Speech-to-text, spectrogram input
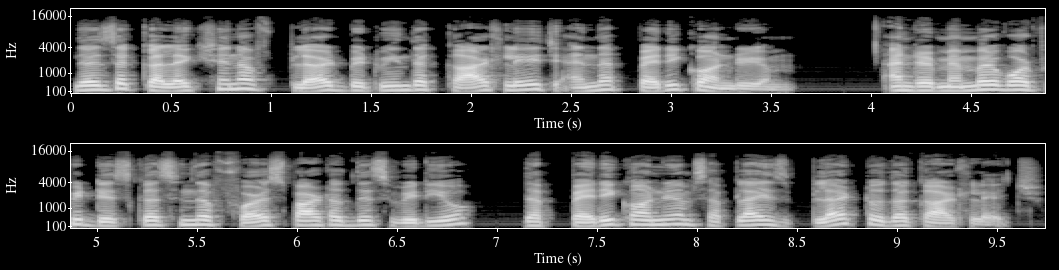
there is a collection of blood between the cartilage and the perichondrium. And remember what we discussed in the first part of this video? The perichondrium supplies blood to the cartilage.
